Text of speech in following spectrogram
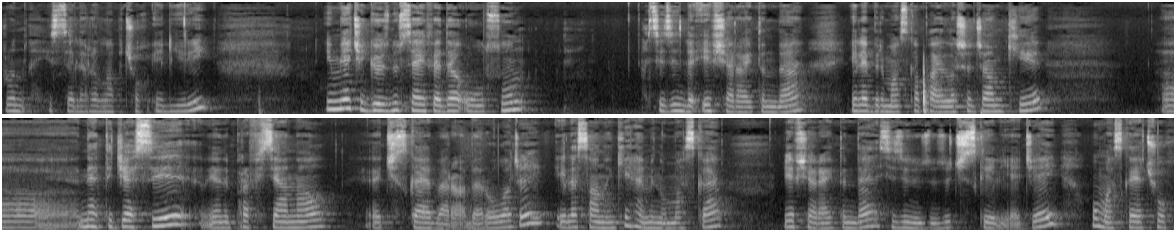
Burun hissələri lap çox eləyirik. Ümumiyyətcə gözünüz səhifədə olsun. Sizinlə ev şəraitində elə bir maska paylaşacağam ki, ə, nəticəsi, yəni professional çiskaya bərabər olacaq. Elə sanın ki, həmin o maska ev şəraitində sizin üzünüzü çiska eləyəcək. O maskaya çox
